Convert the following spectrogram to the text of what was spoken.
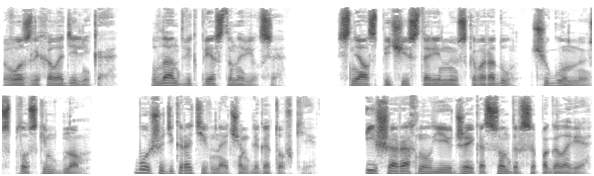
Возле холодильника Ландвик приостановился. Снял с печи старинную сковороду, чугунную, с плоским дном, больше декоративная, чем для готовки, и шарахнул ею Джейка Сондерса по голове.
